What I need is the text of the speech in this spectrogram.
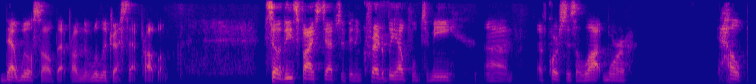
that will solve that problem, that will address that problem. So these five steps have been incredibly helpful to me. Um, of course, there's a lot more help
